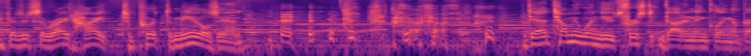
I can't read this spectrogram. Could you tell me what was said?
Because it's the right height to put the meals in. Dad, tell me when you first got an inkling about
